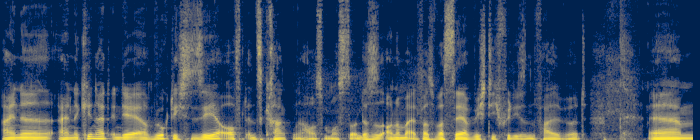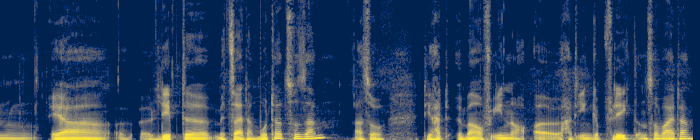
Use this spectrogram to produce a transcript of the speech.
eine, eine Kindheit, in der er wirklich sehr oft ins Krankenhaus musste. Und das ist auch nochmal etwas, was sehr wichtig für diesen Fall wird. Ähm, er äh, lebte mit seiner Mutter zusammen. Also die hat immer auf ihn, äh, hat ihn gepflegt und so weiter.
